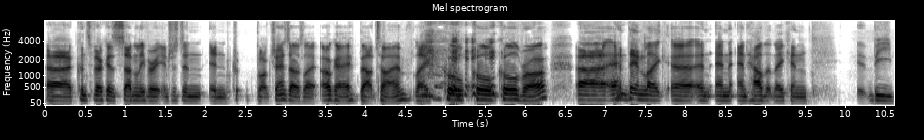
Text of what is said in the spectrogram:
Uh, Kunstwerke is suddenly very interested in, in blockchains. I was like, okay, about time. Like, cool, cool, cool, bro. Uh, and then, like, uh, and, and, and how that they can be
